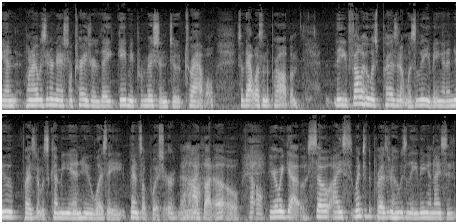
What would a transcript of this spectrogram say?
And when I was international treasurer, they gave me permission to travel. So that wasn't a problem. The fellow who was president was leaving, and a new president was coming in who was a pencil pusher. And I Uh-huh. thought, uh oh, here we go. So I s- went to the president who was leaving, and I said,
